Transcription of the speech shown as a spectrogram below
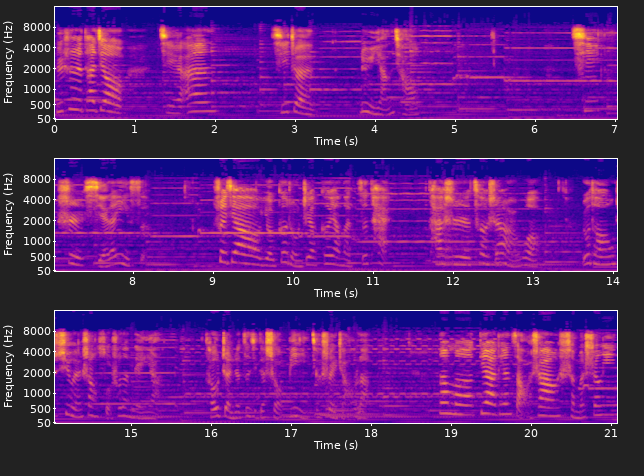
于是他就解鞍齐枕绿杨桥。七是斜的意思，睡觉有各种这样各样的姿态。他是侧身而卧，如同序文上所说的那样，头枕着自己的手臂就睡着了。那么第二天早上是什么声音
